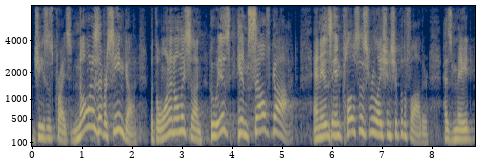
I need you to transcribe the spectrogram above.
Jesus Christ. No one has ever seen God, but the one and only Son, who is himself God and is in closest relationship with the Father, has made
